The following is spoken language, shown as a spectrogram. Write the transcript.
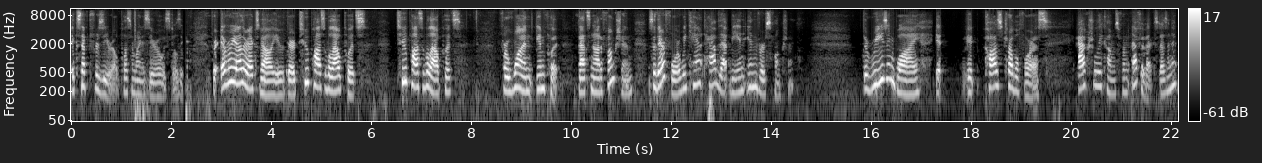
except for 0. Plus or minus 0 is still 0. For every other x value, there are two possible outputs, two possible outputs for one input. That's not a function, so therefore we can't have that be an inverse function. The reason why it, it caused trouble for us actually comes from f of x, doesn't it?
